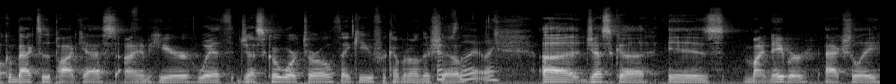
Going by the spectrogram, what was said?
Welcome back to the podcast. I am here with Jessica Wuchterl. Thank you for coming on the show. Absolutely. Uh, Jessica is my neighbor, actually,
